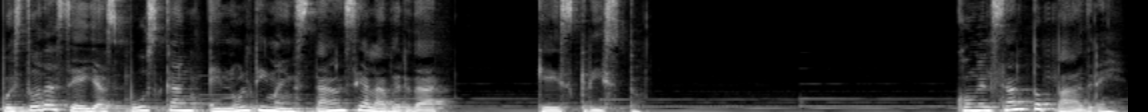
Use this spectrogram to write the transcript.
pues todas ellas buscan en última instancia la verdad que es Cristo. Con el Santo Padre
